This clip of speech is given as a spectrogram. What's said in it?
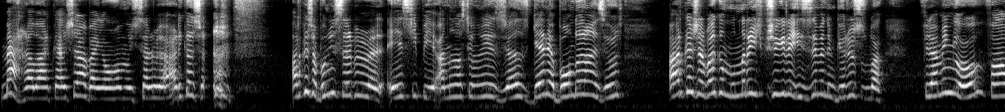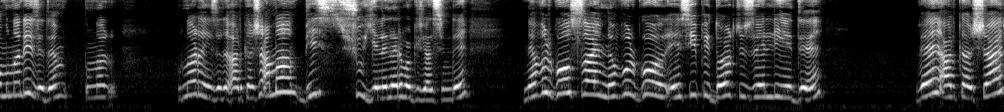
Merhaba arkadaşlar ben Yohan Mücser ve arkadaşlar Arkadaşlar bugün sizlerle beraber ASCP animasyonu yazacağız. Gene Bond'dan yazıyoruz. Arkadaşlar bakın bunları hiçbir şekilde izlemedim. Görüyorsunuz bak. Flamingo falan bunları izledim. Bunlar bunlar da izledik arkadaşlar ama biz şu yenilere bakacağız şimdi. Never Go Slime, Never Go ACP 457 ve arkadaşlar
